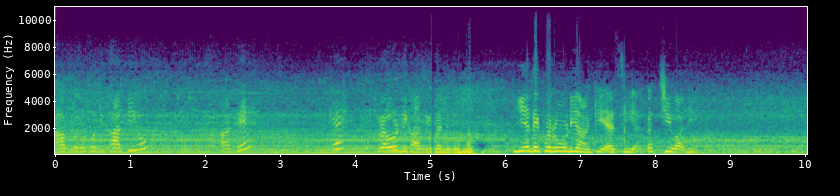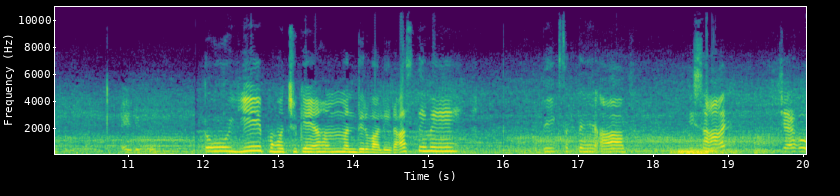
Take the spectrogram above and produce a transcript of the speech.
आप लोगों को दिखाती हूँ। आगे। ठीक है? रोड दिखाती हूँ पहले तो। ये देखो रोड यहाँ की ऐसी है, कच्ची वाली। ये देखो। तो ये पहुँच चुके हैं हम मंदिर वाले रास्ते में। देख सकते हैं आप। निशान। जय हो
